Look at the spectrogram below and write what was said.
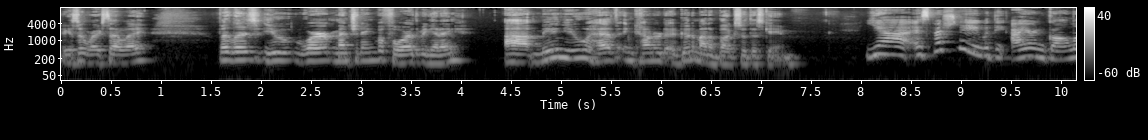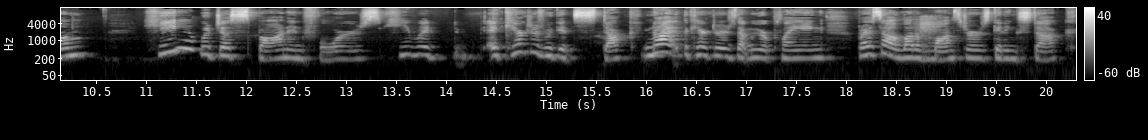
I guess it works that way. But Liz, you were mentioning before at the beginning, uh, me and you have encountered a good amount of bugs with this game. yeah, especially with the Iron Golem, he would just spawn in fours. He would uh, characters would get stuck. Not the characters that we were playing, but I saw a lot of monsters getting stuck.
